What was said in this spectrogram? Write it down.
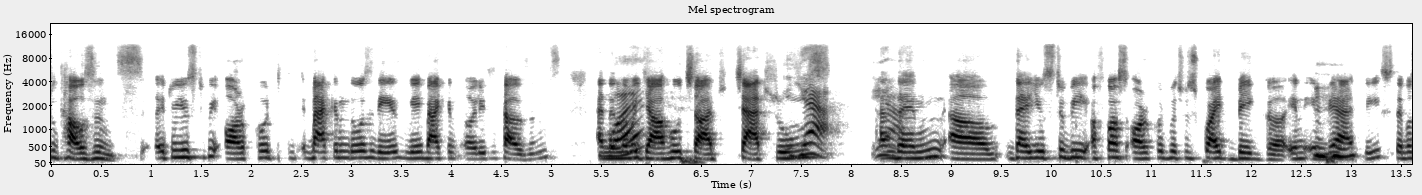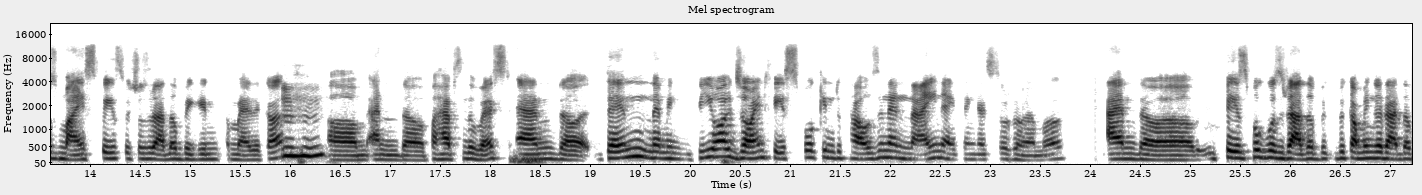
2000s. It used to be Orkut back in those days, way back in early 2000s. And then there were Yahoo chat, chat rooms. Yeah. Yeah. And then uh, there used to be, of course, Orkut, which was quite big uh, in India Mhm. at least. There was MySpace, which was rather big in America Mhm. um, and uh, perhaps in the West. And uh, then, I mean, we all joined Facebook in 2009, I think I still remember and uh, facebook was rather be- becoming a rather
